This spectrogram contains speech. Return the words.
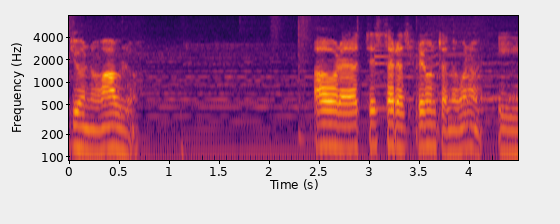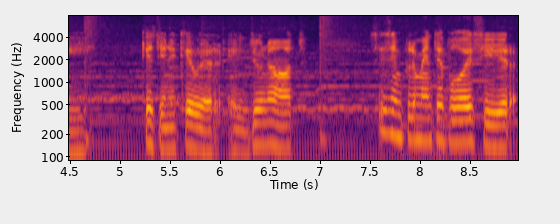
Yo no hablo. Ahora te estarás preguntando, bueno, ¿y qué tiene que ver el do not? Si simplemente puedo decir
